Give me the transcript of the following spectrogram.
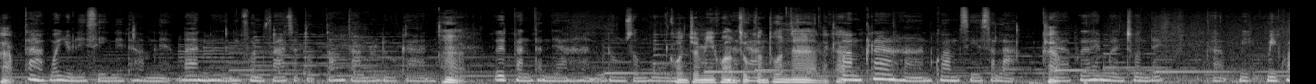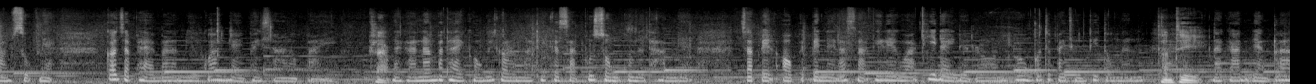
ครับถ้าหากว่าอยู่ในศีลในธรรมเนี่ยบ้านเมืองในฝนฟ้าจะตกต้องตามฤดูกาลฮะพืชพันธุ์ธัญญาหารอุดมสมบูรณ์ คนจะมีความสุขกันทั่วหน้านะครับ ความกล้าหาญความเสียสละครับนะเพื่อให้เมืองชนได้ ครับมีมีความสุขเนี่ยก็จะแผ่บารมีกว้างใหญ่ไพศาลออกไปครับนะคะน้ำพระทัยของวิกรมาธิกษัตริย์ผู้ทรงคุณธรรมเนี่ยจะเป็นออกไปเป็นในลักษณะที่เรียกว่าที่ใดเดือดร้อนพระองค์ก็จะไปถึงที่ตรงนั้น ทันทีนะคะอย่างกล้า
